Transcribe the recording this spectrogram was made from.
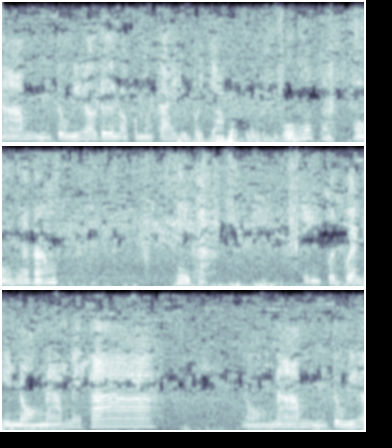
น้ำตรงนี้เราเดินออกกำลังกายอยู่ประจำนี่นะคะหนองน้ำนี่ค่ะ เห็นเพื่อนๆเห็นหนองน้ำไหมคะหนองน้ำตรงนี้เรา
